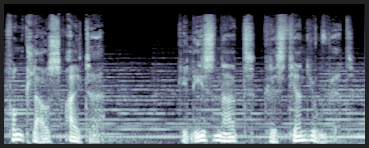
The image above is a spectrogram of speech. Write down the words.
von Klaus Alter. Gelesen hat Christian Jungwirth.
